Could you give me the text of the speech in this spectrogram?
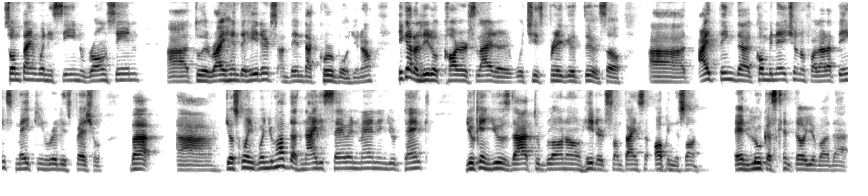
Sometimes when he's seeing runs in uh, to the right-handed hitters, and then that curveball, you know, he got a little cutter slider, which is pretty good too. So uh, I think the combination of a lot of things making really special. But uh, just when when you have that 97 man in your tank, you can use that to blow on hitters sometimes up in the sun. And Lucas can tell you about that.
